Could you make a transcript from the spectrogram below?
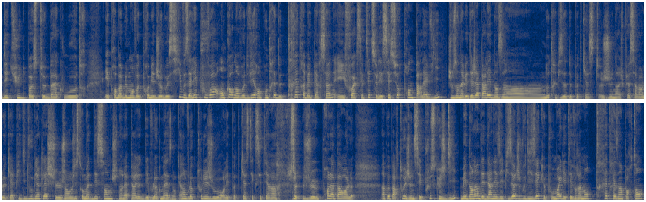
d'études post-bac ou autre, et probablement votre premier job aussi, vous allez pouvoir encore dans votre vie rencontrer de très très belles personnes et il faut accepter de se laisser surprendre par la vie. Je vous en avais déjà parlé dans un autre épisode de podcast, je n'arrive plus à savoir lequel. Puis dites-vous bien que là j'enregistre au mois de décembre, je suis dans la période des vlogmas, donc un vlog tous les jours, les podcasts, etc. Je, je prends la parole un peu partout et je ne sais plus ce que je dis. Mais dans l'un des derniers épisodes, je vous disais que pour moi il était vraiment très très important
